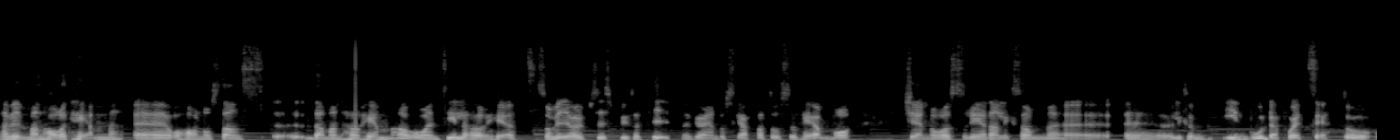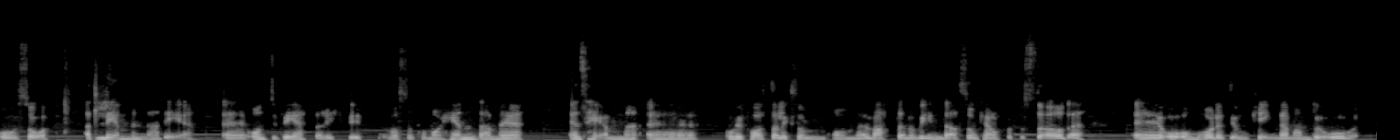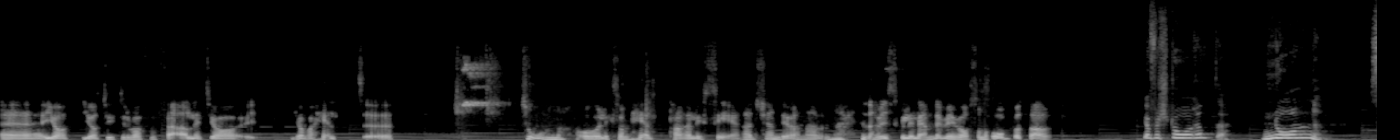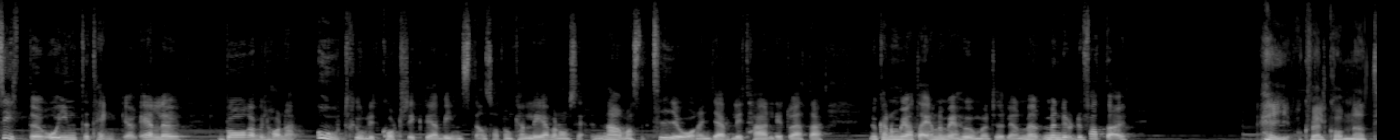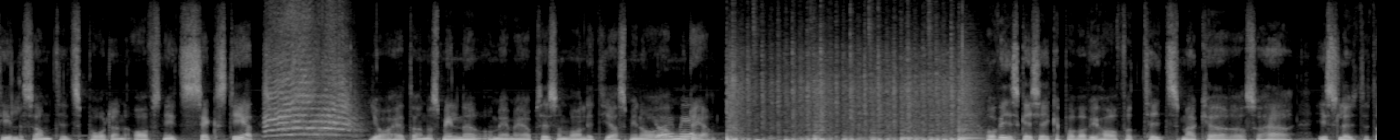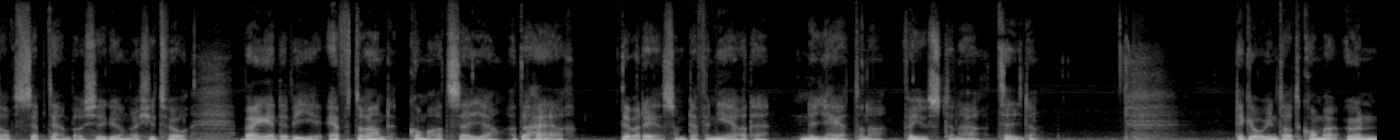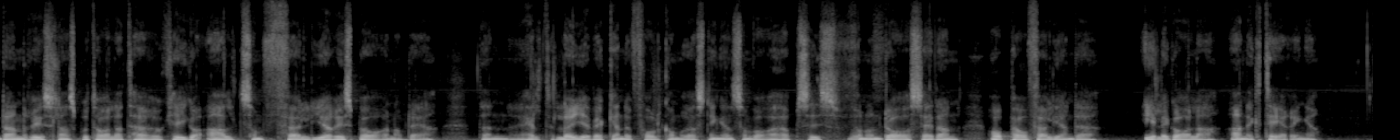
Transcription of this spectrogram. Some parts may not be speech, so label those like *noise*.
när man har ett hem eh, och har någonstans eh, där man hör hemma och en tillhörighet. Som vi har ju precis flyttat hit men vi har ändå skaffat oss ett hem och känner oss redan liksom, eh, liksom inbodda på ett sätt och, och så. Att lämna det och inte veta riktigt vad som kommer att hända med ens hem. Och vi pratar liksom om vatten och vindar som kanske förstör det eh, och området omkring där man bor. Eh, jag, jag tyckte det var förfärligt. Jag, jag var helt eh, tom och liksom helt paralyserad kände jag när, *laughs* när, när vi skulle lämna. Vi var som robotar. Jag förstår inte. Någon sitter och inte tänker eller bara vill ha den här otroligt kortsiktiga vinsten så att de kan leva de närmaste tio åren jävligt härligt och äta. Nu kan de ju äta ännu mer hummer tydligen, men, men du, du fattar. Hej och välkomna till Samtidspodden avsnitt 61. Jag heter Anders Milner och med mig är precis som vanligt Jasmin Aram Modér. Och vi ska kika på vad vi har för tidsmarkörer så här i slutet av september 2022. Vad är det vi i efterhand kommer att säga att det här, det var det som definierade nyheterna för just den här tiden. Det går ju inte att komma undan Rysslands brutala terrorkrig och allt som följer i spåren av det. Den helt löjeväckande folkomröstningen som var här precis för någon dag sedan och påföljande illegala annekteringar.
